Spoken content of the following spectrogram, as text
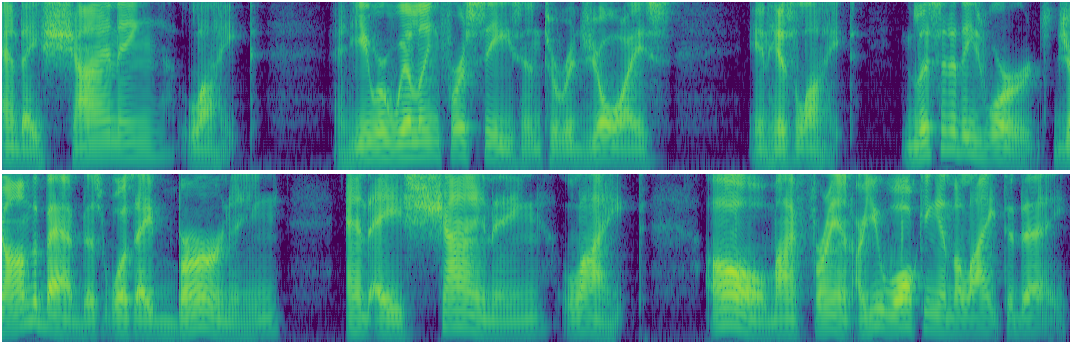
and a shining light, and ye were willing for a season to rejoice in his light. Listen to these words John the Baptist was a burning and a shining light. Oh, my friend, are you walking in the light today?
